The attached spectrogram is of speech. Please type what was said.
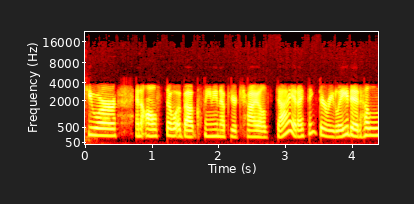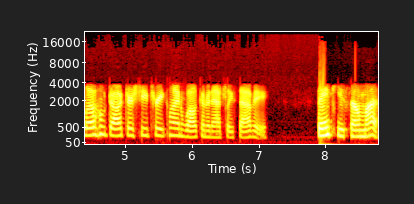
cure and also about cleaning up your child's diet. I think they're related. Hello, Dr. Shetreat Klein. Welcome to Naturally Savvy. Thank you so much.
